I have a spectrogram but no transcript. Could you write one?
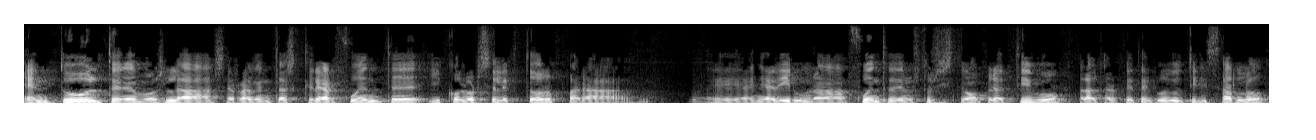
En Tool tenemos las herramientas Crear Fuente y Color Selector para eh, añadir una fuente de nuestro sistema operativo a la carpeta y poder utilizarlo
